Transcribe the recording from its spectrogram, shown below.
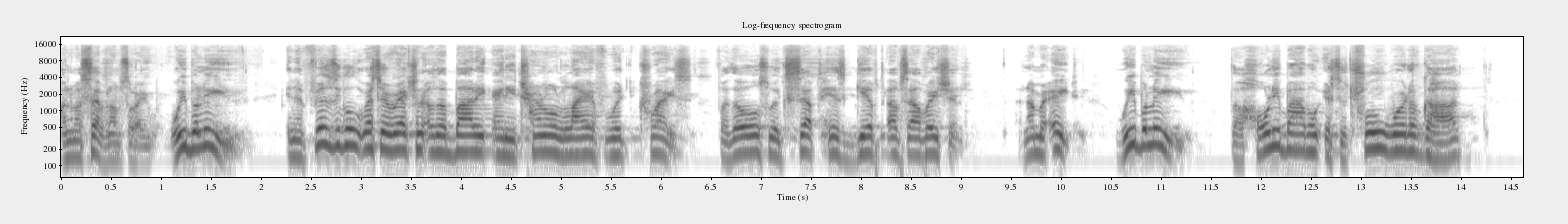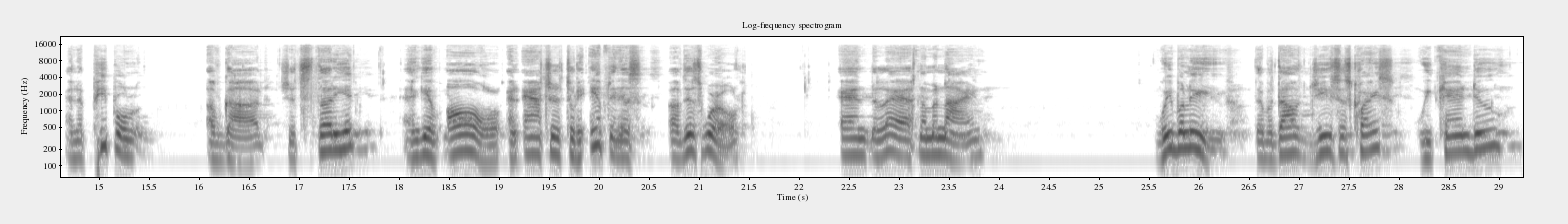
or number seven, I'm sorry, we believe in the physical resurrection of the body and eternal life with Christ for those who accept his gift of salvation. Number eight, we believe the Holy Bible is the true Word of God, and the people of God should study it and give all an answer to the emptiness of this world. And the last, number nine, we believe that without Jesus Christ, we can do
